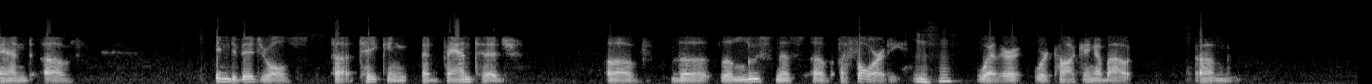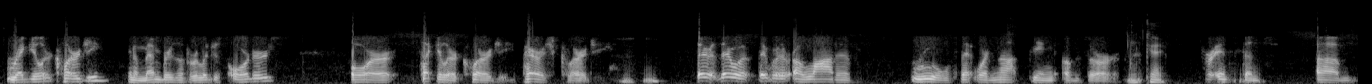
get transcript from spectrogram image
and of individuals uh, taking advantage of the the looseness of authority, mm-hmm. whether we're talking about um, regular clergy, you know, members of religious orders, or secular clergy, parish clergy. Mm-hmm. There, there were there were a lot of rules that were not being observed. Okay. For instance, um,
